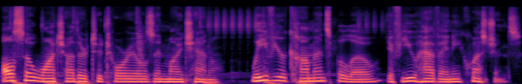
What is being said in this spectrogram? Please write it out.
Also watch other tutorials in my channel. Leave your comments below if you have any questions.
